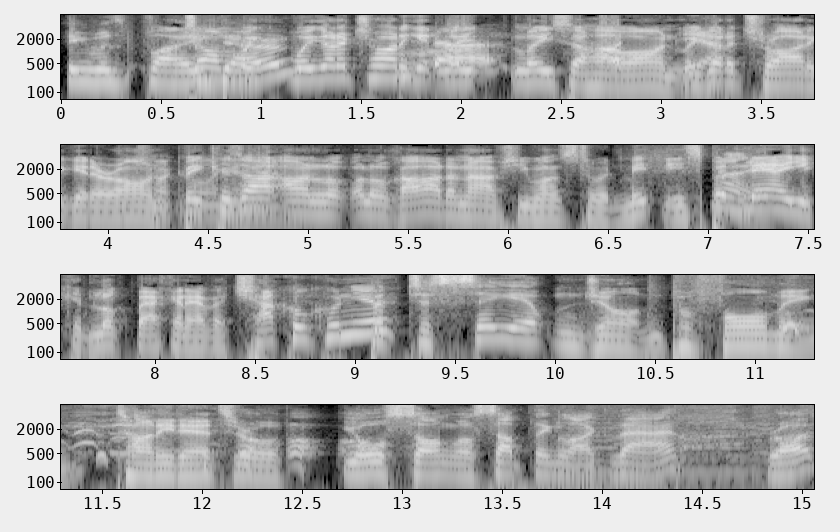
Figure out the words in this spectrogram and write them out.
he was playing, Tom, we, Darren? we got to try to get Uh, Le- Lisa Ho on. We Yeah. got to try to get her on Try calling because her I, now. I look, look. I don't know if she wants to admit this, but Mate. now you could look back and have a chuckle, couldn't you? But to see Elton John performing Tiny Dancer or your song or something like that, right?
